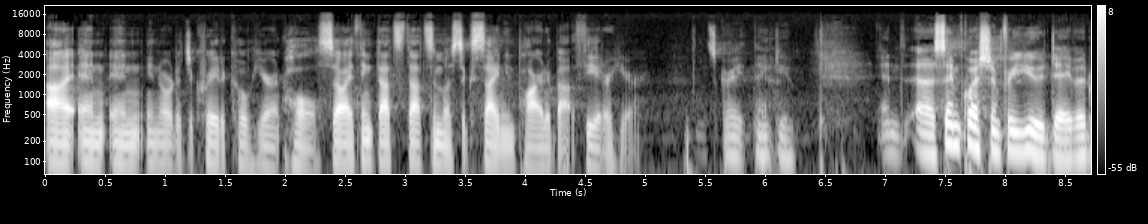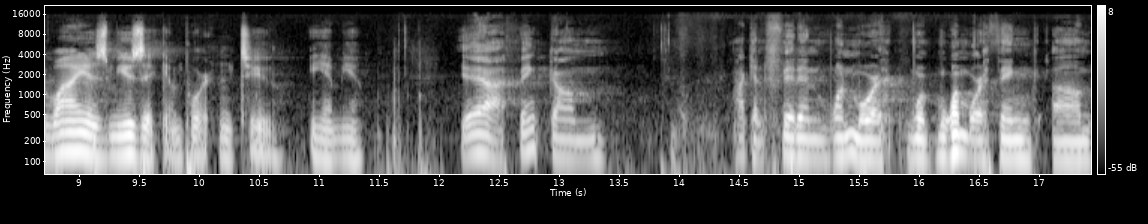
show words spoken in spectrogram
uh, and, and in order to create a coherent whole. So, I think that's, that's the most exciting part about theater here. That's great. Thank you. And uh, same question for you, David. Why is music important to EMU? Yeah, I think um, I can fit in one more one more thing. Um,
